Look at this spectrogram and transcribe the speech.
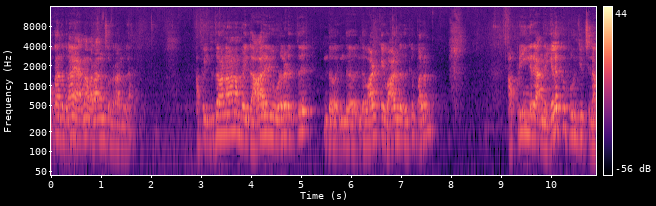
உட்காந்துக்கிறான் யாருன்னா வராங்கன்னு சொல்றாங்கல்ல. அப்ப இதுதானா நம்ம இந்த ஆறறிவு உடலெடுத்து இந்த இந்த இந்த வாழ்க்கை வாழ்ந்ததுக்கு பலன்? அப்படிங்கிற அந்த இலக்கு புரிஞ்சிச்சுன்னா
